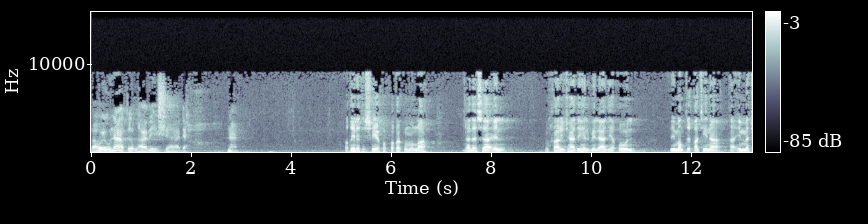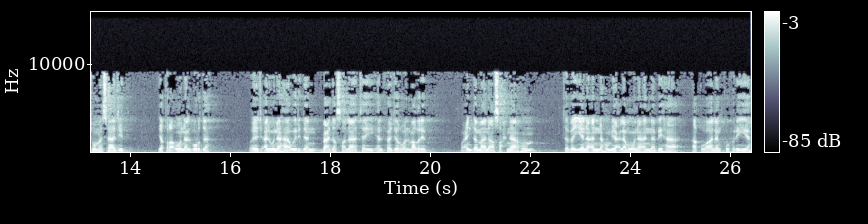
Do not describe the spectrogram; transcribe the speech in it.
فهو يناقض هذه الشهادة. نعم. فضيلة الشيخ وفقكم الله هذا سائل من خارج هذه البلاد يقول في منطقتنا أئمة مساجد يقرؤون البردة ويجعلونها وردا بعد صلاتي الفجر والمغرب وعندما ناصحناهم تبين أنهم يعلمون أن بها أقوالا كفرية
